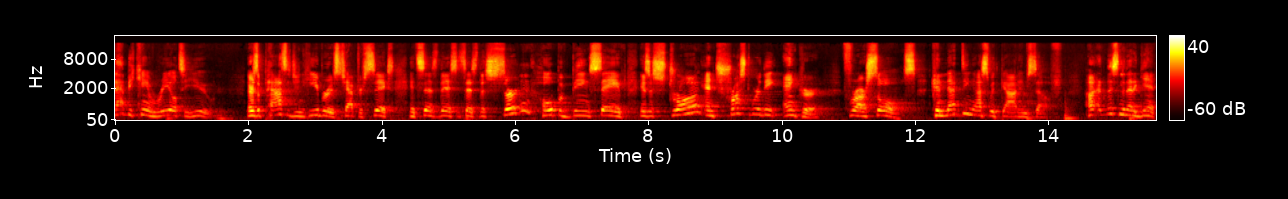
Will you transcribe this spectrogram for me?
that became real to you. There's a passage in Hebrews chapter 6. It says this It says, The certain hope of being saved is a strong and trustworthy anchor for our souls, connecting us with God Himself. Uh, listen to that again.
